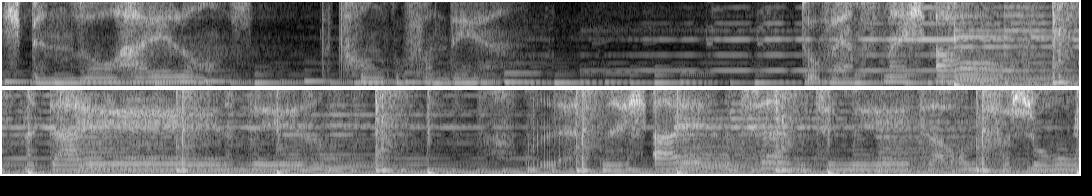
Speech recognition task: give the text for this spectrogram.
Ich bin so heillos, betrunken von dir. Du wärmst mich auf mit deinem. bist nicht einen Zentimeter unverschont.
